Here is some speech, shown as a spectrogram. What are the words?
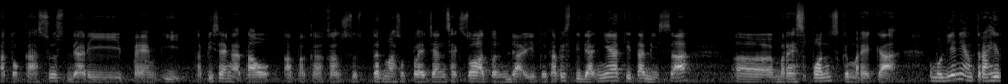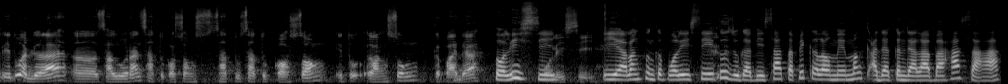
atau kasus dari PMI. Tapi saya nggak tahu apakah kasus termasuk pelecehan seksual atau tidak itu. Tapi setidaknya kita bisa eh, merespons ke mereka. Kemudian yang terakhir itu adalah eh, saluran 10110 itu langsung kepada Polisi. polisi. Iya, langsung ke polisi itu juga bisa. Tapi kalau memang ada kendala bahasa,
